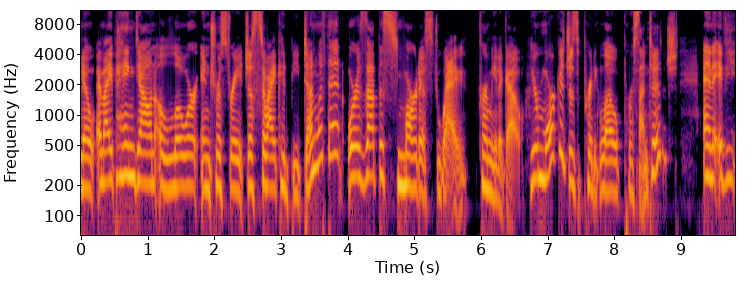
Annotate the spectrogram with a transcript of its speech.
You know, am I paying down a lower interest rate just so I could be done with it? Or is that the smartest way for me to go? Your mortgage is a pretty low percentage. And if you,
